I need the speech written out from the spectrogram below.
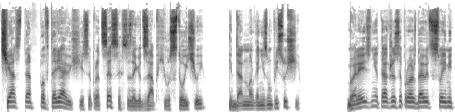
Часто повторяющиеся процессы создают запахи устойчивые и данному организму присущие. Болезни также сопровождаются своими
